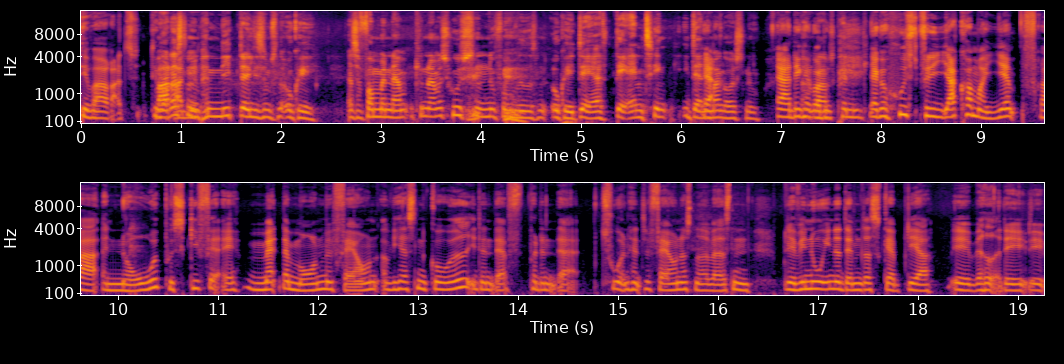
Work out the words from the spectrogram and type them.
Det var ret det var, var der ret sådan en panik, der ligesom sådan, okay, altså får man nærmest, kan du nærmest huske sådan, nu får man vide sådan, okay, det er, det er en ting i Danmark ja. også nu. Ja, det kan jeg godt huske. panik. Jeg kan huske, fordi jeg kommer hjem fra Norge på skiferie mandag morgen med færgen, og vi har sådan gået i den der, på den der turen hen til færgen og sådan noget, og været sådan, bliver vi nu en af dem, der skal blive, øh, hvad hedder det, øh,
